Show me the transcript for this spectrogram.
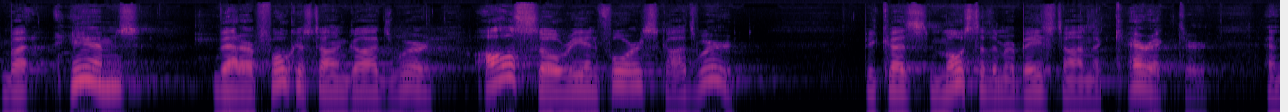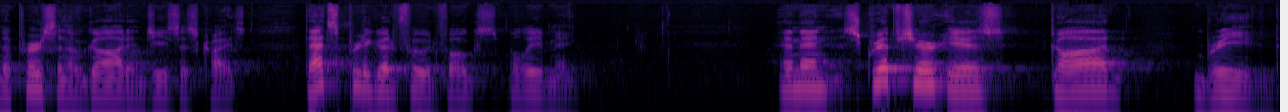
But hymns that are focused on God's Word also reinforce God's Word because most of them are based on the character and the person of God and Jesus Christ. That's pretty good food, folks, believe me. And then Scripture is God breathed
